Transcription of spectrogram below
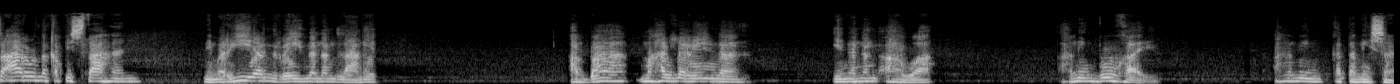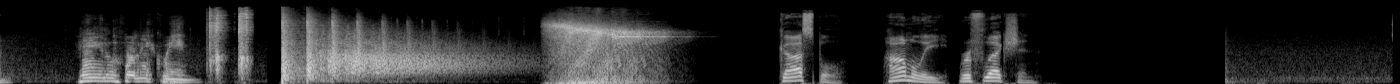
sa araw ng kapistahan ni Mariang Reyna ng Langit. Aba, mahal na Reyna, ina ng awa, aming buhay, aming katamisan. Hail, Holy Queen! Gospel, Homily, Reflection.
